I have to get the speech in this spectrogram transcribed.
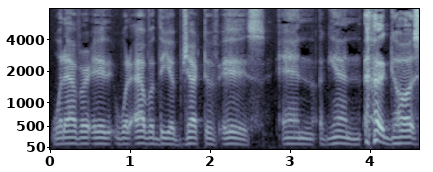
whatever it whatever the objective is. And again, God,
